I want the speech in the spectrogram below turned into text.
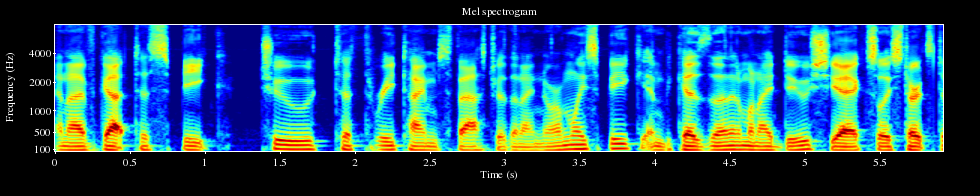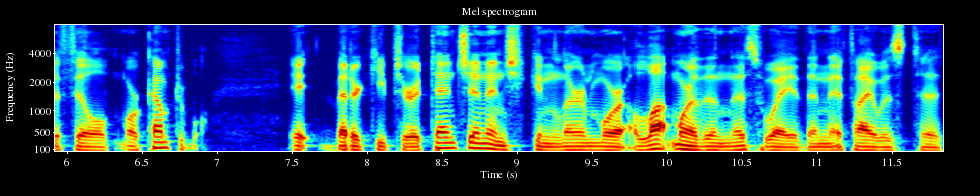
and I've got to speak two to three times faster than I normally speak and because then when I do she actually starts to feel more comfortable. It better keeps her attention and she can learn more a lot more than this way than if I was to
